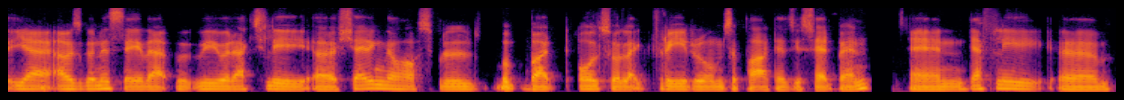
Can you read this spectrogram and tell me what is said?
yeah, I was going to say that we were actually uh, sharing the hospital, but also like three rooms apart, as you said, Ben. And definitely um,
